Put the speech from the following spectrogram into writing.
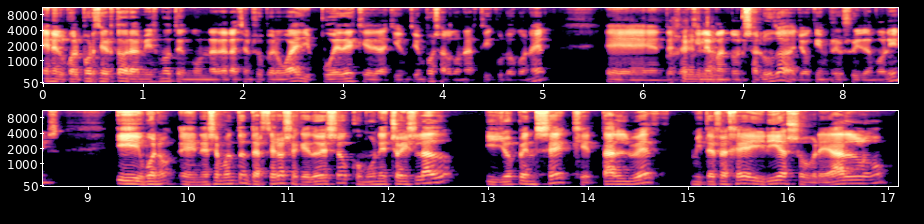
en el cual, por cierto, ahora mismo tengo una relación súper guay y puede que de aquí a un tiempo salga un artículo con él. Eh, desde aquí le mando un saludo a Joaquín y de Molins. Y bueno, en ese momento, en tercero, se quedó eso como un hecho aislado y yo pensé que tal vez mi TFG iría sobre algo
